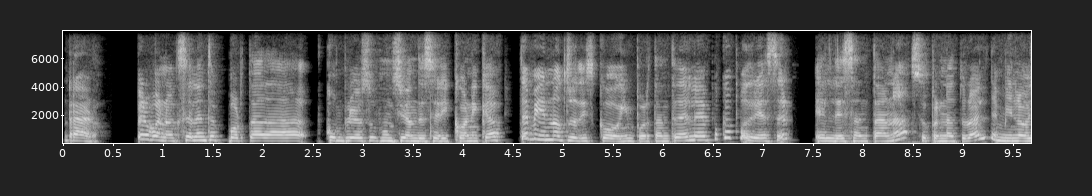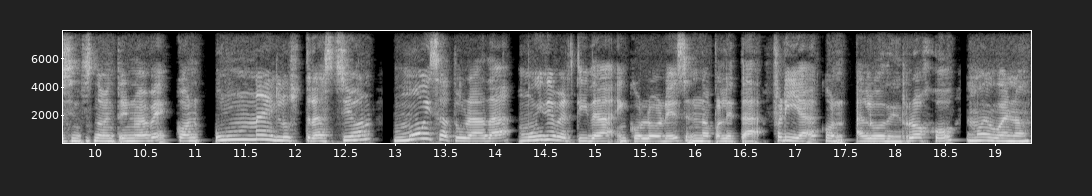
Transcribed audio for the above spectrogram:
raro. Pero bueno, excelente portada, cumplió su función de ser icónica. También otro disco importante de la época podría ser el de Santana, Supernatural, de 1999, con una ilustración muy saturada, muy divertida en colores, en una paleta fría, con algo de rojo. Muy bueno.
